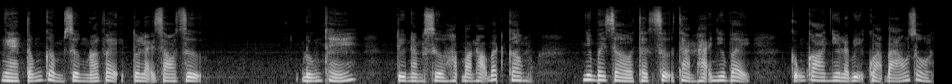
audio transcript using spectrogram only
Nghe Tống Cẩm Sương nói vậy, tôi lại do dự. Đúng thế, Tuy năm xưa họ, bọn họ bất công, Nhưng bây giờ thật sự thảm hại như vậy Cũng coi như là bị quả báo rồi.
